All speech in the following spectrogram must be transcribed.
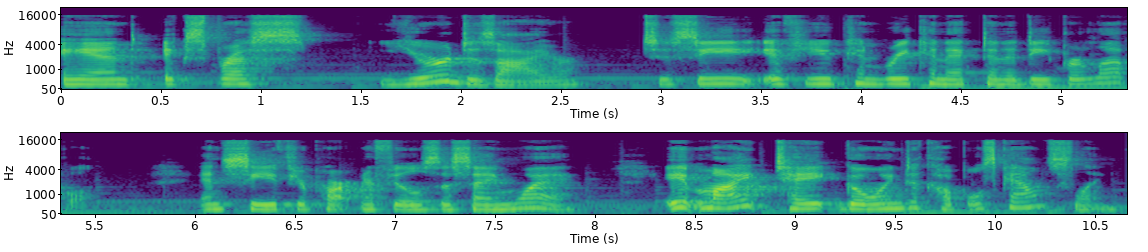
and express your desire to see if you can reconnect in a deeper level and see if your partner feels the same way. It might take going to couples counseling.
